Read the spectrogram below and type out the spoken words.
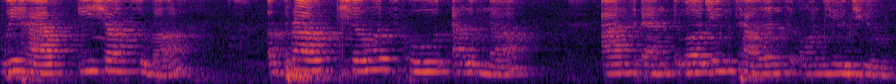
We have Esha Subba, a proud Sherwood School alumna and an emerging talent on YouTube.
